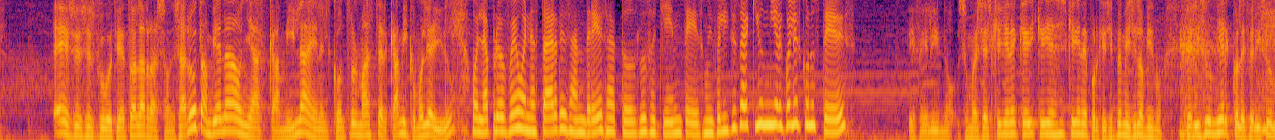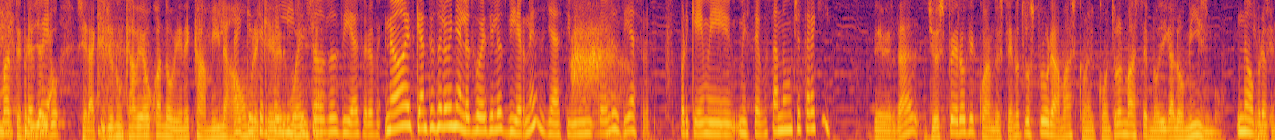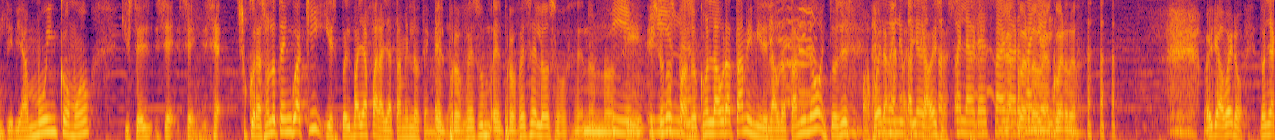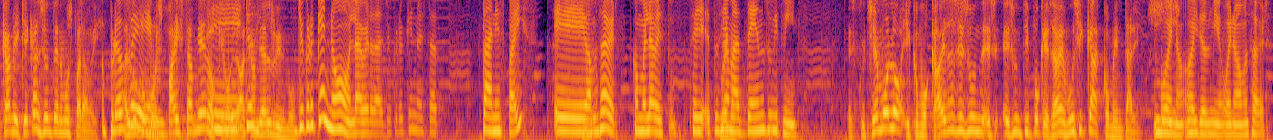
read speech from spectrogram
Ese es el fútbol, tiene toda la razón. Salud también a doña Camila en el Control Master. Cami, ¿cómo le ha ido? Hola, profe, buenas tardes, Andrés, a todos los oyentes. Muy feliz de estar aquí un miércoles con ustedes. Feliz, no. Su merced es que viene, ¿qué, ¿qué días es que viene? Porque siempre me dice lo mismo. Feliz un miércoles, feliz un martes. Entonces profe, ya digo, ¿será que yo nunca veo cuando viene Camila? Hay Hombre, que ser qué felices vergüenza. todos los días, profe. No, es que antes solo venían los jueves y los viernes, ya estoy viniendo todos los días, profe. Porque me, me está gustando mucho estar aquí. De verdad, yo espero que cuando esté en otros programas con el Control Master no diga lo mismo. No, me profe. sentiría muy incómodo que usted, se, se, se, su corazón lo tengo aquí y después vaya para allá también lo tengo. El profe es, un, el profe celoso. No, no, Sí, sí. eso Eso nos pasó con Laura Tami. Mire, Laura Tami no, entonces para afuera, Bueno, así pero cabezas. Palabras, Sí, me palabras acuerdo, me acuerdo. Oiga, bueno, doña Cami, ¿qué canción tenemos para hoy? Profe, ¿Algo como Spice también o que eh, va a yo- cambiar el ritmo? Yo creo que no, la verdad, yo creo que no está tan Spice. Eh, Vamos a ver, ¿cómo la ves tú? Esto se Bueno. llama Dance With Me. Escuchémoslo y como cabezas es un, es, es un tipo que sabe música, comentaremos. Bueno, ay Dios mío, bueno, vamos a ver.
